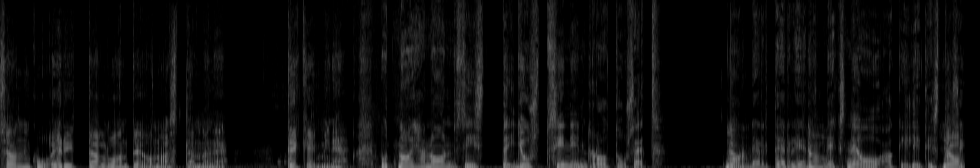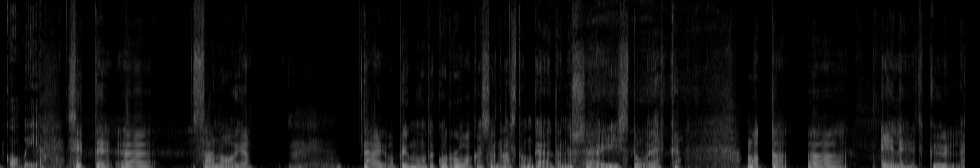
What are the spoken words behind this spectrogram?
Se on niinku erittäin luonteen omasta tämmöinen tekeminen. Mutta noihan on siis just sinin rotuset. Border terrierit. Eikö ne ole agilitis tosi Joo. kovia? Sitten äh, sanoja, tämä ei opi muuta kuin ruokasanaston käytännössä ja istu ehkä. Mutta äh, eleet kyllä.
